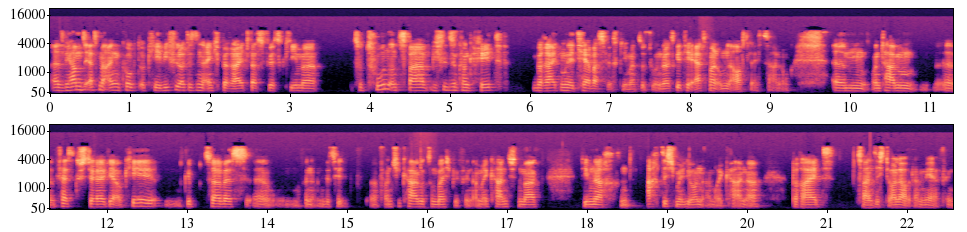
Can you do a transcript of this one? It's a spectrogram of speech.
also wir haben uns erstmal angeguckt, okay, wie viele Leute sind eigentlich bereit, was fürs Klima zu tun? Und zwar, wie viele sind konkret bereit, monetär was fürs Klima zu tun? Weil es geht hier erstmal um eine Ausgleichszahlung. Ähm, und haben äh, festgestellt, ja, okay, es gibt Service äh, von, von Chicago zum Beispiel für den amerikanischen Markt. Demnach sind 80 Millionen Amerikaner bereit, 20 Dollar oder mehr für,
